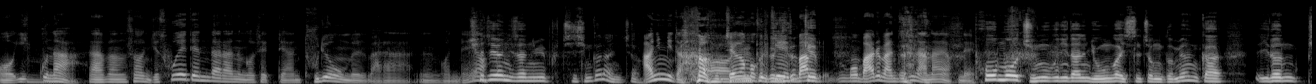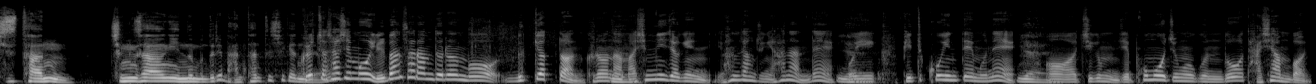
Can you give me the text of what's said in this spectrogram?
어, 있구나 라면서 이제 소외된다라는 것에 대한 두려움을 말하는 건데요. 최재현 이사님이 붙이신 건 아니죠? 아닙니다. 아, 제가 뭐 그렇게 막, 뭐 말을 만들진 않아요. 네. 포모 증후군이라는 용어가 있을 정도면, 그러니까 이런 비슷한 증상이 있는 분들이 많다는 뜻이겠네요. 그렇죠. 사실 뭐 일반 사람들은 뭐 느꼈던 그런 아마 음. 심리적인 현상 중에 하나인데 예. 뭐이 비트코인 때문에 예. 어 지금 이제 포모 증후군도 다시 한번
